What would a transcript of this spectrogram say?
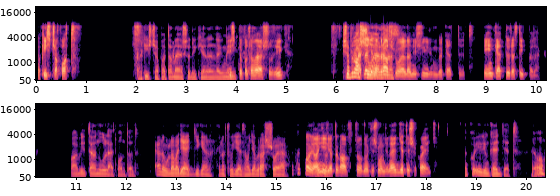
a kis csapat, A kis csapat a második jelenleg kis még. csapat a második. És a Hát Brassó legyen a ellen Brassó az... ellen is írjunk be kettőt. Én kettőre azt tippelek. Albi, te a nullát mondtad. El nulla vagy egy, igen. Én ott úgy érzem, hogy a Brassó el. Hát Akkor olyan, Ez a- írjatok, a Frodónak is mondjon egyet, és akkor egy. Akkor írjunk egyet. Jó?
